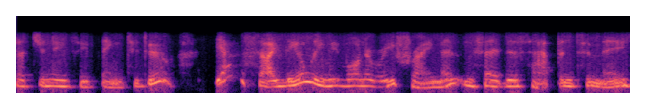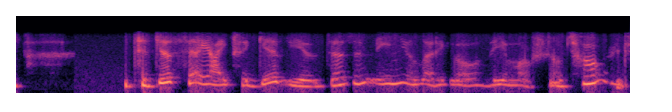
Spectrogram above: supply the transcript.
such an easy thing to do. Yes, ideally we want to reframe it and say this happened to me. To just say I forgive you doesn't mean you're letting go of the emotional charge.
